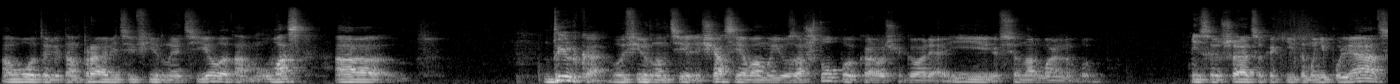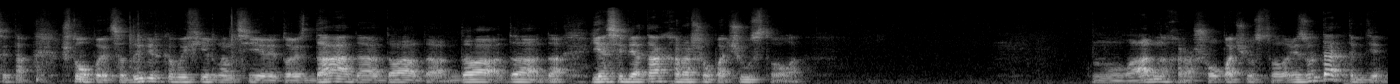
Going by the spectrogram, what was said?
э, вот, или там править эфирное тело, там, у вас дырка в эфирном теле. Сейчас я вам ее заштопаю, короче говоря, и все нормально будет. И совершаются какие-то манипуляции, там, штопается дырка в эфирном теле, то есть да, да, да, да, да, да, да, я себя так хорошо почувствовала. Ну ладно, хорошо почувствовала. Результат-то где?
